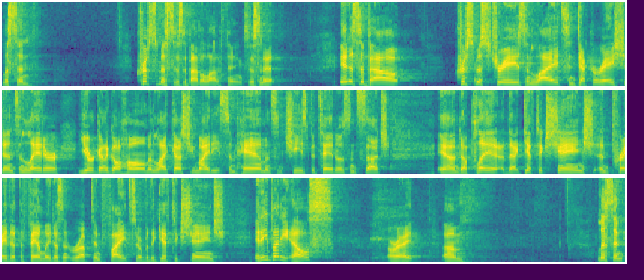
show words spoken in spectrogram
Listen, Christmas is about a lot of things, isn't it? It is about Christmas trees and lights and decorations, and later you're gonna go home, and like us, you might eat some ham and some cheese potatoes and such, and uh, play that gift exchange and pray that the family doesn't erupt in fights over the gift exchange. Anybody else? All right. Um, listen,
